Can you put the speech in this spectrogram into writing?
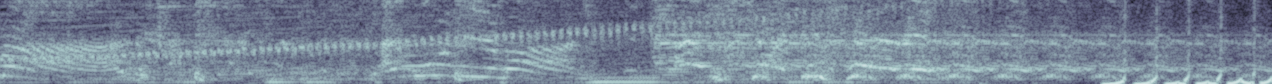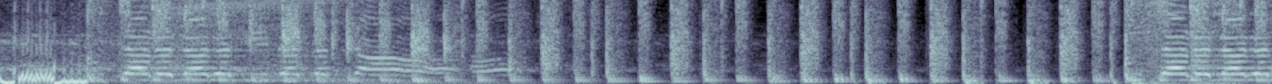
you're. I'm one of your man. I'm Shaggy Sheriff. We started out another,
